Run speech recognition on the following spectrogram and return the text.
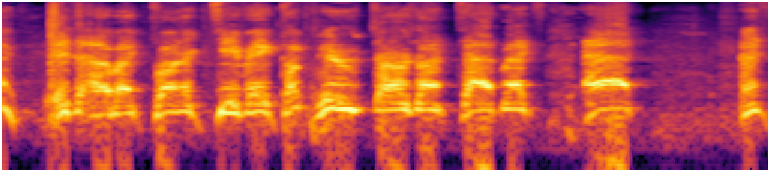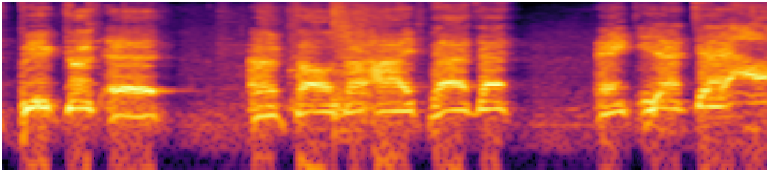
is electronic TV, computers, and tablets, and and speakers, and and phones, and iPads, and AT&T.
